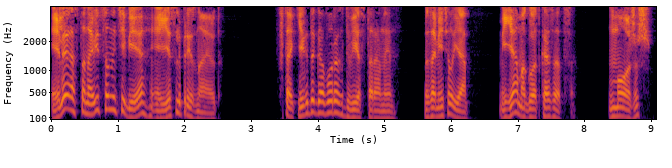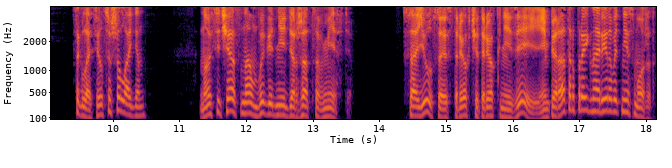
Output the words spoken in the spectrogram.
Или остановиться на тебе, если признают. В таких договорах две стороны. Заметил я. Я могу отказаться. Можешь, согласился Шелагин. Но сейчас нам выгоднее держаться вместе. Союз из трех-четырех князей император проигнорировать не сможет.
